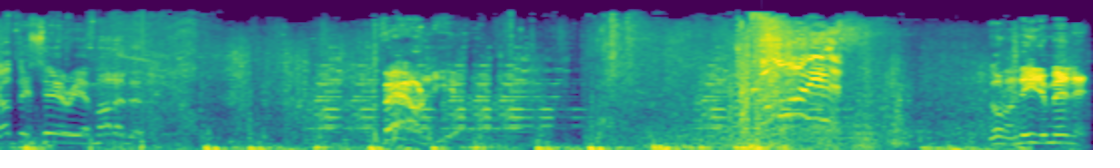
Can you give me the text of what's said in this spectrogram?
Got this area monitored. Found you. Goliath! Gonna need a minute.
